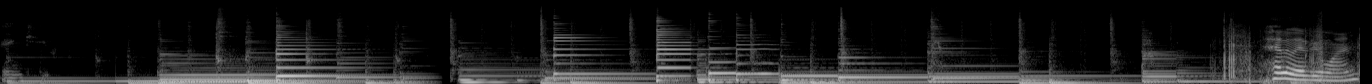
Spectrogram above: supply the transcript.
Thank you. Everyone.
